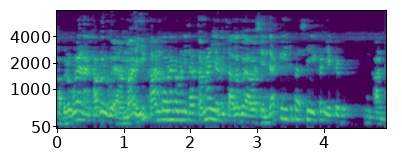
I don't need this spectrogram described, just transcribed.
කබර ගෝයා නම් කබර ගෝයාමයි කණ්ඩෝනකම නිසා තමයි අපි තල ගෝයා වශයෙන් දැක්කේ. ඊට පස්සේ ඒක ඒක කණ්ඩ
